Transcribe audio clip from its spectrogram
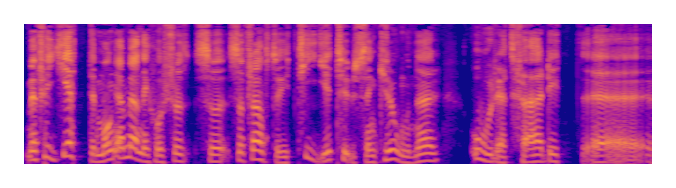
men för jättemånga människor så, så, så framstår ju 10 000 kronor orättfärdigt eh,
